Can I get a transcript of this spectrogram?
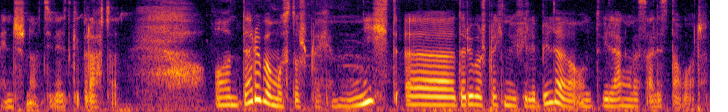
Menschen auf die Welt gebracht hat. Und darüber musst du sprechen, nicht äh, darüber sprechen, wie viele Bilder und wie lange das alles dauert.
